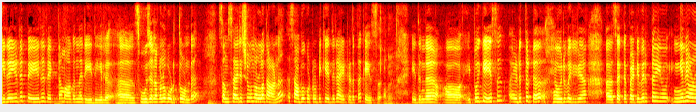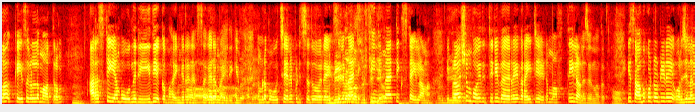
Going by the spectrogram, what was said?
ഇരയുടെ പേര് വ്യക്തമാകുന്ന രീതിയിൽ സൂചനകൾ കൊടുത്തുകൊണ്ട് സംസാരിച്ചു എന്നുള്ളതാണ് സാബു കൊട്ടോട്ടിക്ക് എതിരായിട്ട് എടുത്ത കേസ്. ഇതിന്റെ ഇപ്പൊ ഇപ്പോൾ ഈ കേസ് എടുത്തിട്ട് ഒരു വലിയ സെറ്റപ്പ് ആയിട്ട് ഇവരുടെ ഈ ഇങ്ങനെയുള്ള കേസുകളിൽ മാത്രം അറസ്റ്റ് ചെയ്യാൻ പോകുന്ന രീതിയൊക്കെ ഭയങ്കര രസകരമായിരിക്കും. നമ്മുടെ ബോച്ചേനെ പിടിച്ചതുപോലെ സിനിമാറ്റിക് സിനിമാറ്റിക് സ്റ്റൈലാണ് ഇപ്രാവശ്യം പോയത് ഇത്തിരി വേറെ വെറൈറ്റി ആയിട്ട് മഫ്തിയിലാണ് ചെന്നത്. ഈ സാബു കൊട്ടോട്ടിയുടെ ഒറിജിനൽ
